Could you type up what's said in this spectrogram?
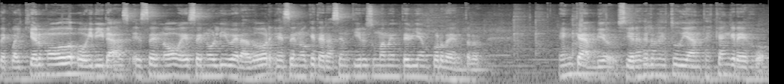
de cualquier modo, hoy dirás ese no, ese no liberador, ese no que te hará sentir sumamente bien por dentro. En cambio, si eres de los estudiantes cangrejo,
